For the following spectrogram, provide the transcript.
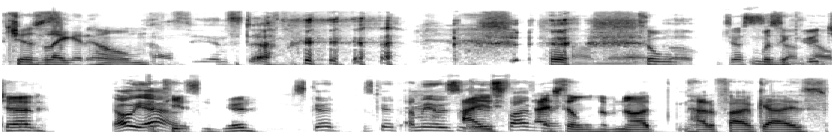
Just like at home. Healthy and stuff. Oh man, So, just was it good, unhealthy. Chad? Oh yeah, It it's, tasted good. it's good. It's good. I mean, it was, it I, was five. I still have not had a Five Guys.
